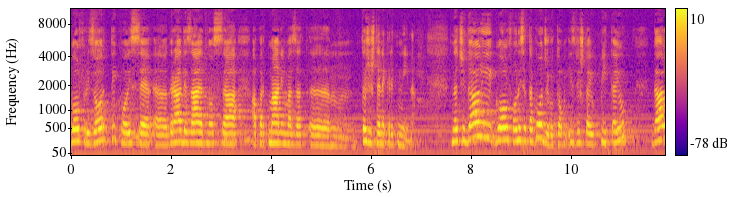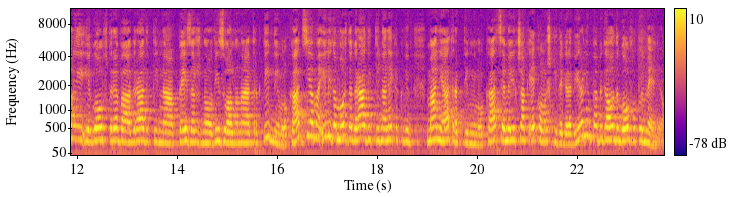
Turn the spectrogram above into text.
golf rezorti koji se e, grade zajedno sa apartmanima za tržište nekretnina. Znači da li golf, oni se također u tom izvještaju pitaju, da li je golf treba graditi na pejzažno, vizualno najatraktivnijim lokacijama ili ga možda graditi na nekakvim manje atraktivnim lokacijama ili čak ekološki degradiranim pa bi ga onda golf oplemenio.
